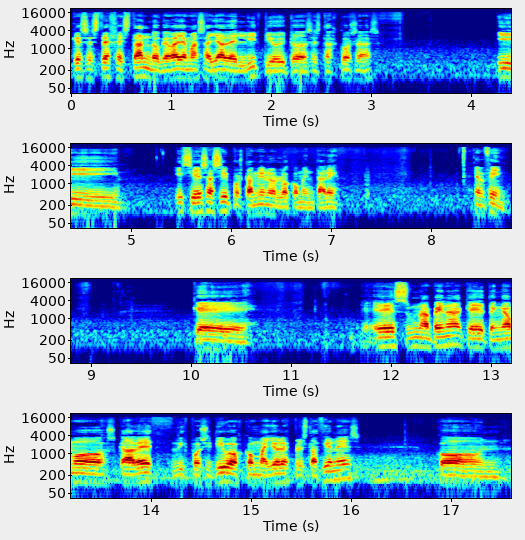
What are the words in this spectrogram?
que se esté gestando, que vaya más allá del litio y todas estas cosas. Y, y si es así, pues también os lo comentaré. En fin, que es una pena que tengamos cada vez dispositivos con mayores prestaciones, con,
